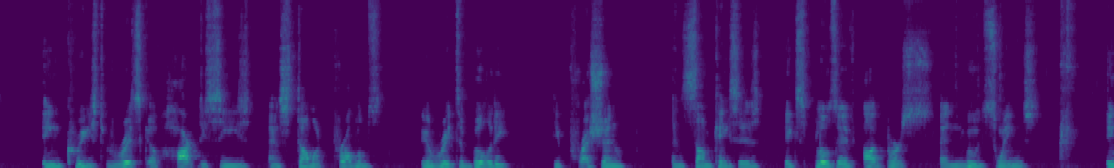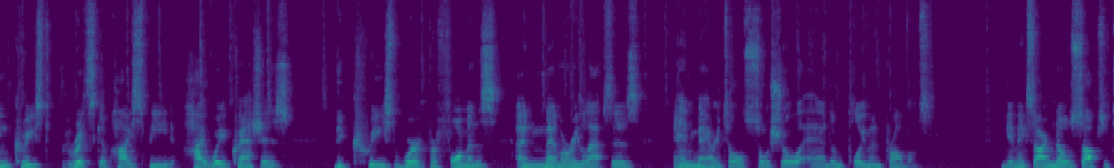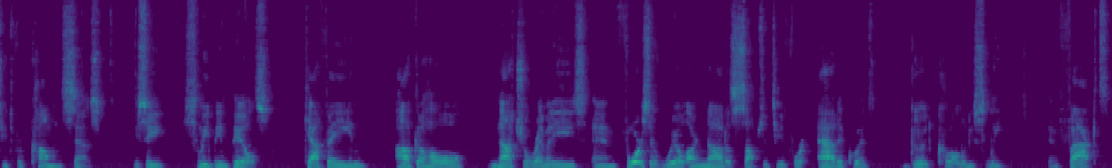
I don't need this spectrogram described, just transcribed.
increased risk of heart disease and stomach problems, irritability, depression, in some cases, explosive outbursts and mood swings, increased risk of high speed highway crashes, decreased work performance and memory lapses, and marital, social, and employment problems. Gimmicks are no substitute for common sense. You see, sleeping pills, caffeine, alcohol, natural remedies, and force of will are not a substitute for adequate, good quality sleep. In fact,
